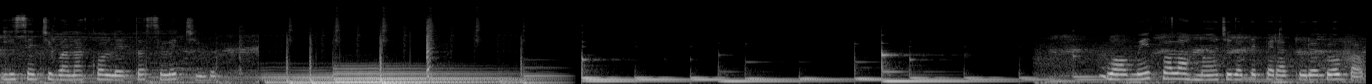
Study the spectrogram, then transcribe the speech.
e incentivando a coleta seletiva. O aumento alarmante da temperatura global.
